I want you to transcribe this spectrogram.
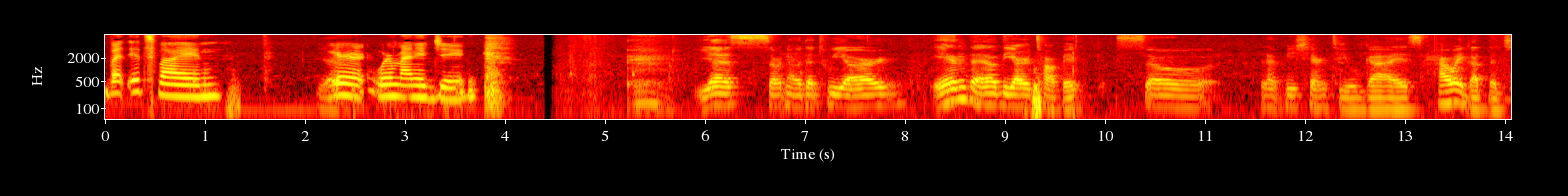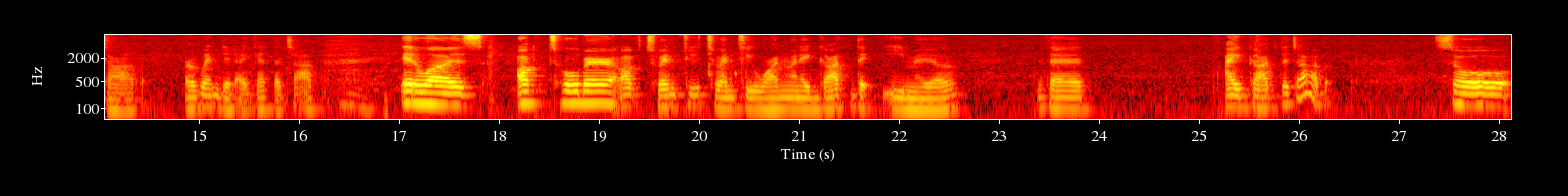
But it's fine. Yeah. We're we're managing. Yes, so now that we are in the LDR topic, so let me share to you guys how I got the job or when did I get the job. It was October of 2021 when I got the email that I got the job. So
